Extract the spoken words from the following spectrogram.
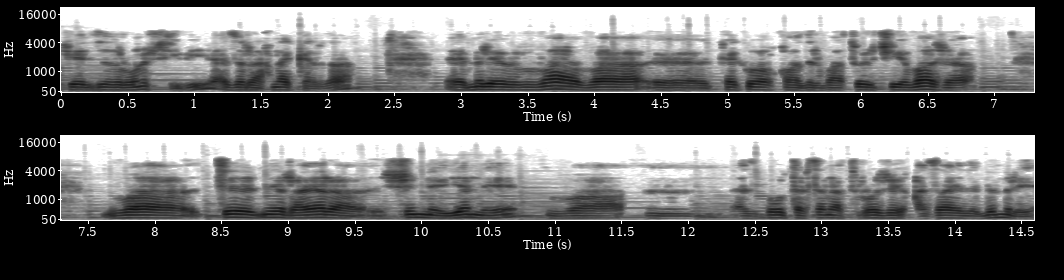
که رونش تیوی از رخ نکردم. مره و و که قادر باتور چیه واجه و تی نی رایرا شنه ینه و از بول ترسنه روژ قضای بمری.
